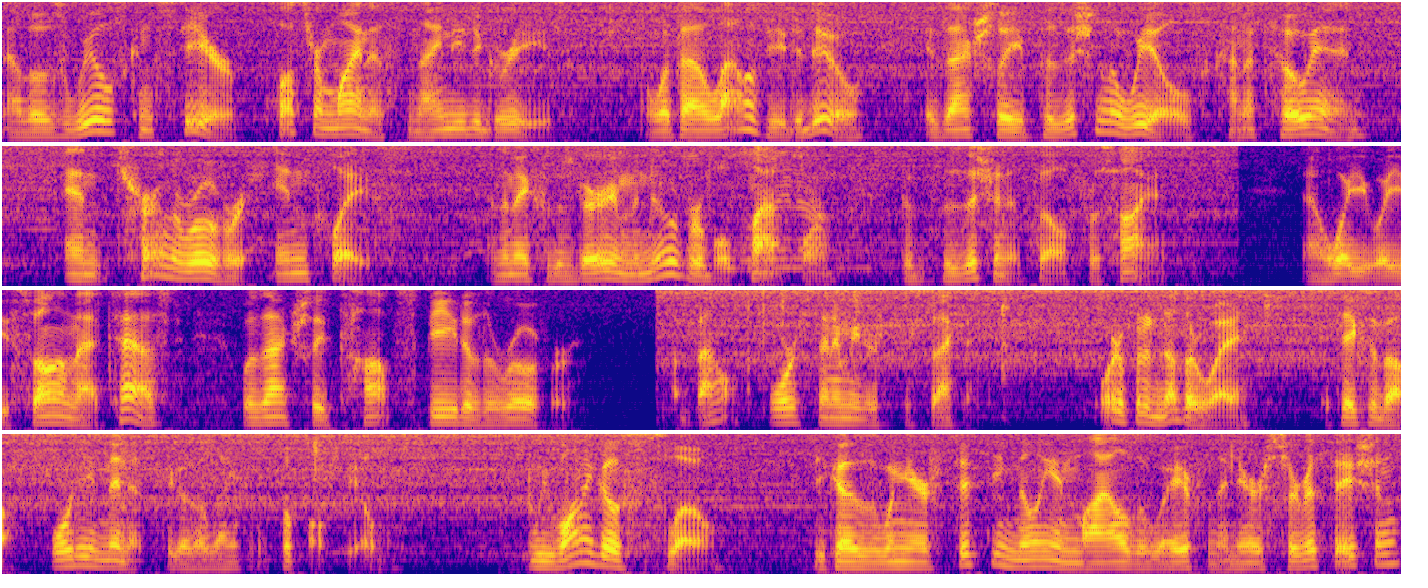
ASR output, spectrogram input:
Now those wheels can steer plus or minus 90 degrees. And what that allows you to do is actually position the wheels, kind of toe in, and turn the rover in place. And that makes it a very maneuverable platform to position itself for science. Now what you, what you saw in that test was actually top speed of the rover, about 4 centimeters per second. Or to put it another way, it takes about 40 minutes to go the length of a football field. We want to go slow, because when you're 50 million miles away from the nearest service station,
